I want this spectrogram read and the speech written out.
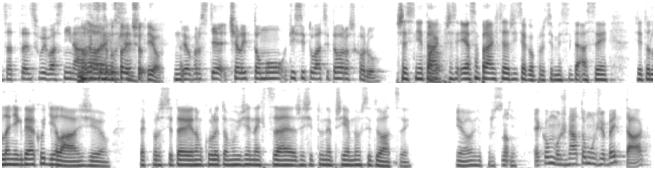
za ten svůj vlastní názor. No, nechce se postavit, čel, jo. Jo, prostě čelit tomu, té situaci toho rozchodu. Přesně tak, přesně, já jsem právě chtěl říct, jako proč si myslíte asi, že tohle někde jako dělá, že jo tak prostě to je jenom kvůli tomu, že nechce řešit tu nepříjemnou situaci. Jo, že prostě... No, jako možná to může být tak,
